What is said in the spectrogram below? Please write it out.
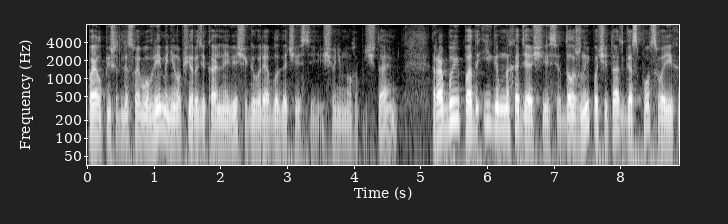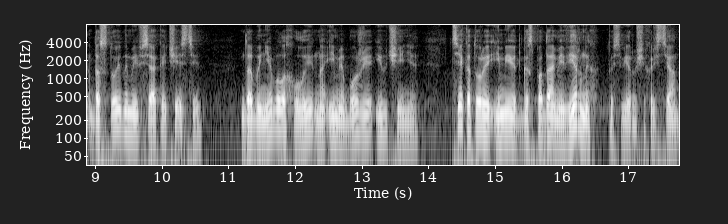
Павел пишет для своего времени вообще радикальные вещи, говоря о благочестии. Еще немного прочитаем. Рабы под игом находящиеся должны почитать Господ своих достойными всякой чести, дабы не было хулы на имя Божье и учения. Те, которые имеют господами верных, то есть верующих христиан,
